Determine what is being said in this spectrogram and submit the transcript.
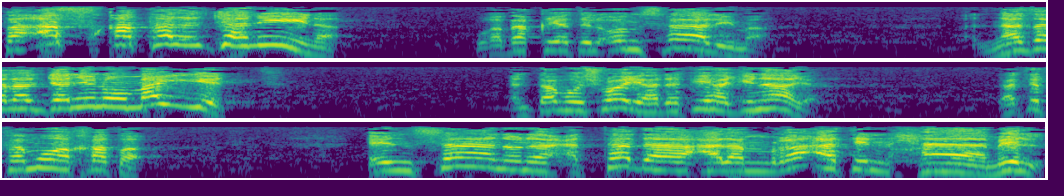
فأسقط الجنين وبقيت الأم سالمة. نزل الجنين ميت انتبهوا شوية هذا فيها جناية. لا تفهموها خطأ. إنسان اعتدى على امرأة حامل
